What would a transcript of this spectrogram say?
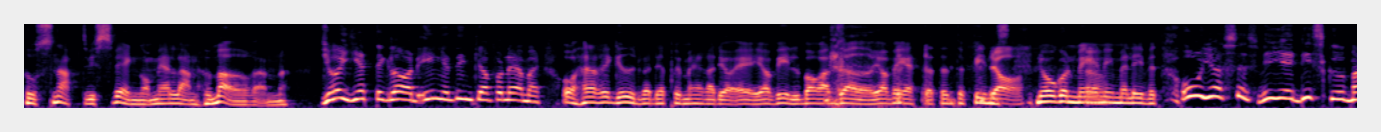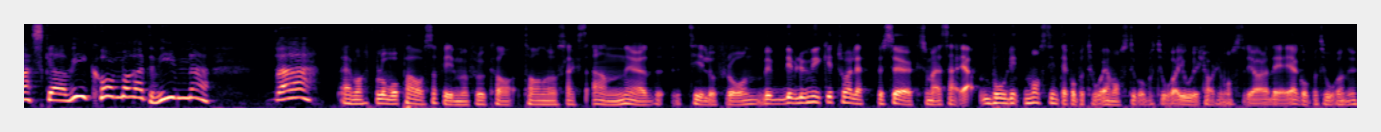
hur snabbt vi svänger mellan humören. Jag är jätteglad, ingenting kan få ner mig. Och herregud vad deprimerad jag är. Jag vill bara dö. Jag vet att det inte finns ja. någon mening ja. med livet. Åh oh, jösses, vi är diskomaskar. Vi kommer att vinna. Va? Eh, man får lov att pausa filmen för att ta någon slags annöd till och från. Det blir mycket toalettbesök som är så här, jag borde, måste inte gå på toa, jag måste gå på toa. Jo, det är klart jag måste göra det. Jag går på toa nu.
